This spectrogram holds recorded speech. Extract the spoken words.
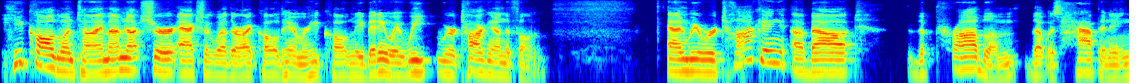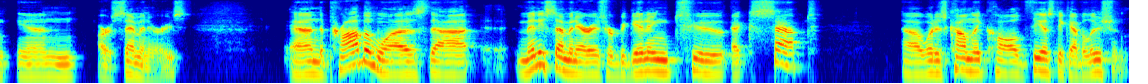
he called one time. I'm not sure actually whether I called him or he called me, but anyway, we, we were talking on the phone. And we were talking about the problem that was happening in our seminaries. And the problem was that many seminaries were beginning to accept uh, what is commonly called theistic evolution.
